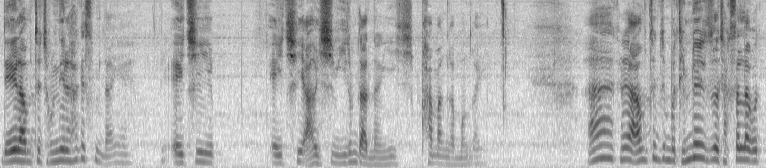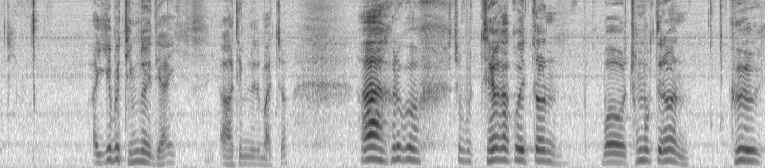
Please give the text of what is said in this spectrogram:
내일 아무튼 정리를 하겠습니다. 예. H H 아이씨 이름도 안 나네. 이 파만가 뭔가. 아 그래. 아무튼 좀 뭐 딥노이드도 작살나고. 아 이게 왜 딥노이드야? 이- 아 딥노이드 맞죠? 아 그리고 좀 제가 갖고 있던 뭐 종목들은 그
